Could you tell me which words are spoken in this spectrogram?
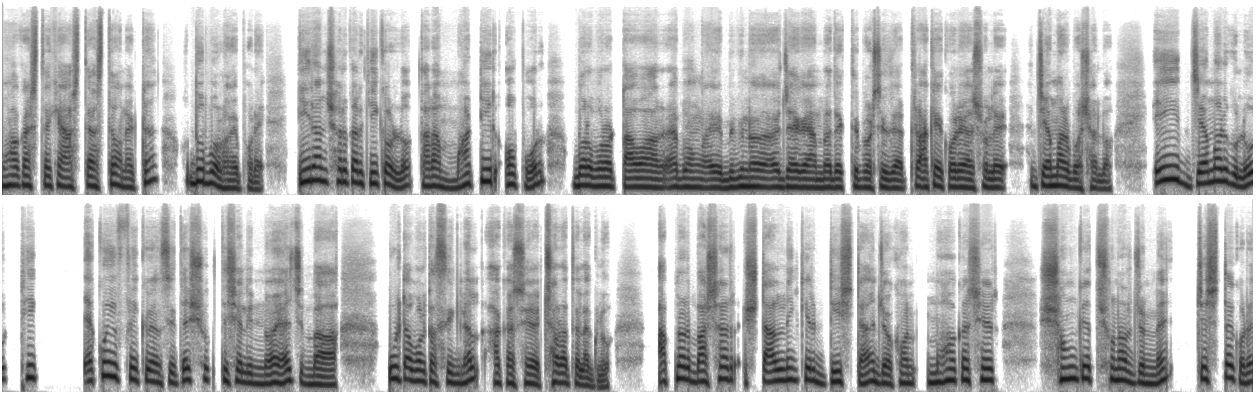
মহাকাশ থেকে আস্তে আস্তে অনেকটা দুর্বল হয়ে পড়ে। ইরান সরকার কি করল? তারা মাটির ওপর বড় বড় টাওয়ার এবং বিভিন্ন জায়গায় আমরা দেখতে পাচ্ছি যে ট্রাকে করে আসলে জ্যামার বসালো। এই জ্যামারগুলো ঠিক একই ফ্রিকোয়েন্সিতে শক্তিশালী নয়েজ বা উল্টাপাল্টা সিগন্যাল আকাশে ছড়াতে লাগল। আপনার বাসার স্টারলিংকের ডিশটা যখন মহাকাশের সংকেত শোনার জন্য চেষ্টা করে,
